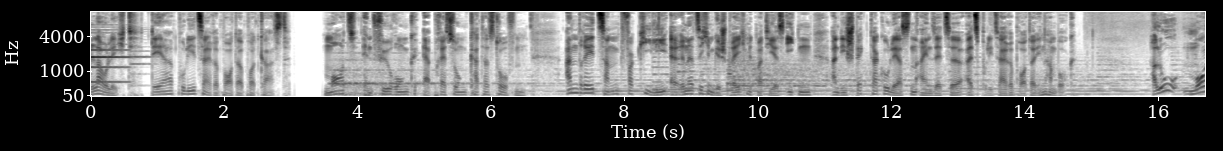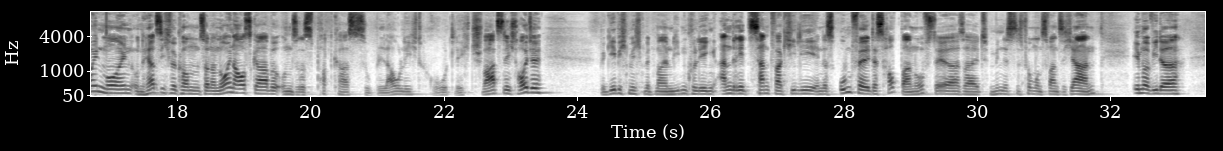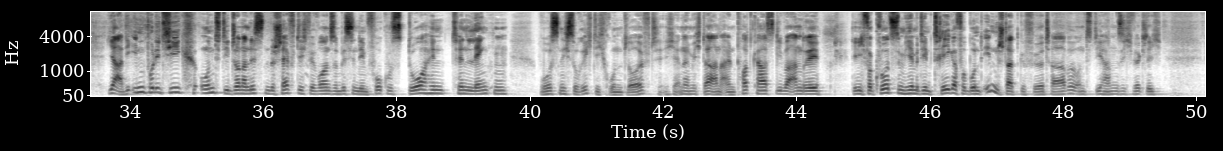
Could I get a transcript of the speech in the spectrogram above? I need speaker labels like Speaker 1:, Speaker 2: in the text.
Speaker 1: Blaulicht, der Polizeireporter-Podcast. Mord, Entführung, Erpressung, Katastrophen. André Zandfakili erinnert sich im Gespräch mit Matthias Iken an die spektakulärsten Einsätze als Polizeireporter in Hamburg.
Speaker 2: Hallo, moin, moin und herzlich willkommen zu einer neuen Ausgabe unseres Podcasts zu Blaulicht, Rotlicht, Schwarzlicht. Heute begebe ich mich mit meinem lieben Kollegen André Zandvakili in das Umfeld des Hauptbahnhofs, der seit mindestens 25 Jahren immer wieder ja, die Innenpolitik und die Journalisten beschäftigt. Wir wollen so ein bisschen den Fokus dorthin lenken, wo es nicht so richtig rund läuft. Ich erinnere mich da an einen Podcast, lieber André, den ich vor kurzem hier mit dem Trägerverbund Innenstadt geführt habe und die haben sich wirklich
